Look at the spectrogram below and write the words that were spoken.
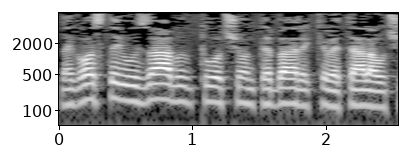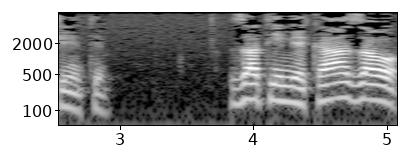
da ga ostavi u zabludu, to će on te bare kevetala učiniti. Zatim je kazao,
